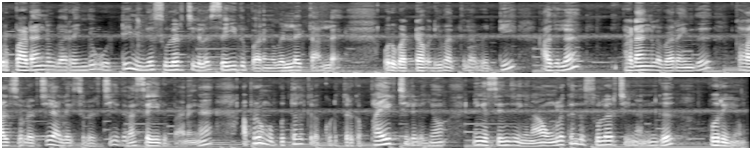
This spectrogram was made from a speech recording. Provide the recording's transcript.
ஒரு படங்கள் வரைந்து ஒட்டி நீங்கள் சுழற்சிகளை செய்து பாருங்கள் வெள்ளைத்தாளில் ஒரு வட்ட வடிவத்தில் வெட்டி அதில் படங்களை வரைந்து கால் சுழற்சி அலை சுழற்சி இதெல்லாம் செய்து பாருங்கள் அப்புறம் உங்கள் புத்தகத்தில் கொடுத்துருக்க பயிற்சிகளையும் நீங்கள் செஞ்சீங்கன்னா உங்களுக்கு இந்த சுழற்சி நன்கு புரியும்.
